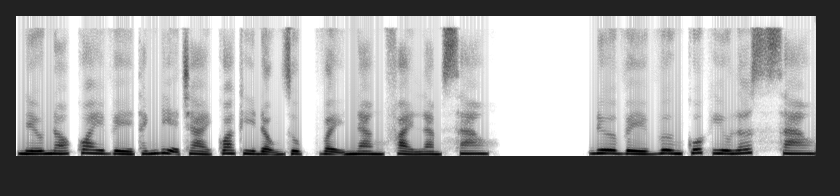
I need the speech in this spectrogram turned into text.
Nếu nó quay về thánh địa trải qua kỳ động dục vậy nàng phải làm sao? Đưa về vương quốc Eulus sao?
